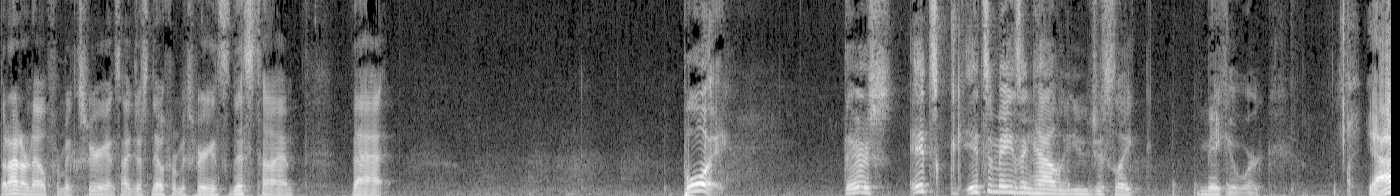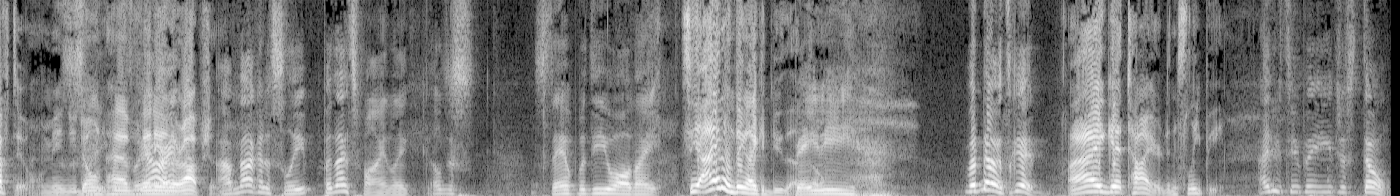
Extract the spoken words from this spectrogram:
But I don't know from experience. I just know from experience this time that boy, there's it's it's amazing how you just like make it work. You have to. I mean, you don't have like, any right, other option. I'm not gonna sleep, but that's fine. Like I'll just stay up with you all night, See, I don't think I could do that, though. baby. But no, it's good. I get tired and sleepy. I do too, but you just don't.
